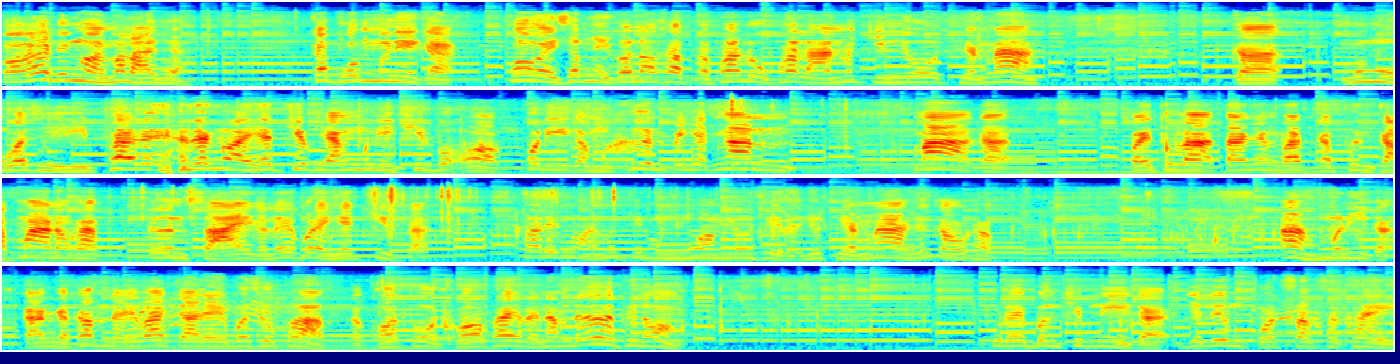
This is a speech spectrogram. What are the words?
ก็เด็กหน่อยมาหลายเถอะกับผมมื้อนี้กะพ่อไว้ซ้ำนี่ก็เนาะครับกับพาลูกพาหลานมากินอยู่เถียงหน้ากะมึงหูว่าสิพาเด็กหน่อยเฮ็ดชิปหยังมื้อนี้คิดบ่ออกพอดีกับมื้อคืนไปเฮ็ดงานมากะไปธุระต่างจังหวัดกับเพิ่งกลับมาเนาะครับเตื่นสายก็เลยบ่ได้เฮ็ดคลิปกะ พาเด็กหน่อยมากินมะม่วงอยู่สิล่ะอยู่เถียงหน้าคือเก่าครับอะมื้อนี้กะการกระทำใดว่าจาใดบ่สุภาพก็ขอโทษขออภัยไว้นํเด้อพี่น้อง ผู้ใดเบิ่งคลิปนี้ก็อย่าลืมกด Subscribe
